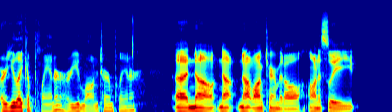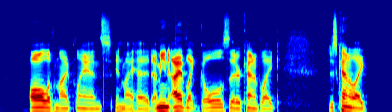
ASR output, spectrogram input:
are you like a planner? Are you long term planner? Uh, no, not not long term at all. Honestly, all of my plans in my head. I mean, I have like goals that are kind of like, just kind of like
